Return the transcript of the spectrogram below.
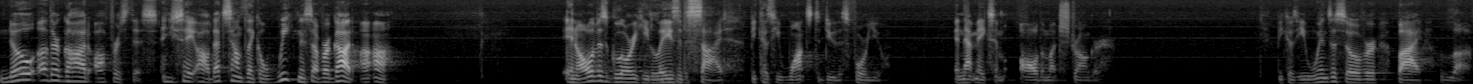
No other God offers this. And you say, oh, that sounds like a weakness of our God. Uh uh In all of his glory, he lays it aside because he wants to do this for you. And that makes him all the much stronger. Because he wins us over by love,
